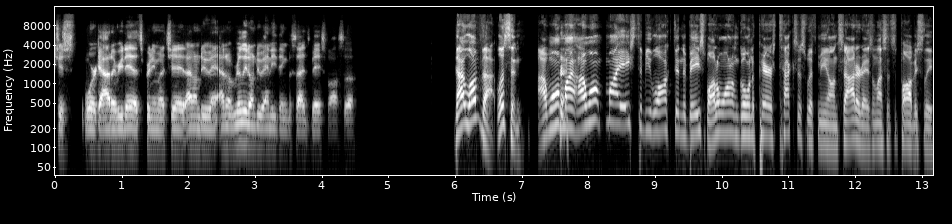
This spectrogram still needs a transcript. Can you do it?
just work out every day. That's pretty much it. I don't do I don't really don't do anything besides baseball. So I love that. Listen, I want my I want my ace to be locked into baseball. I don't want him going to Paris, Texas with me on Saturdays unless it's obviously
